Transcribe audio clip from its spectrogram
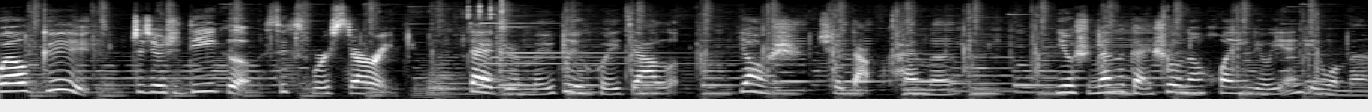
Well, good，这就是第一个 six word story，带着玫瑰回家了，钥匙却打不开门。你有什么样的感受呢？欢迎留言给我们。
